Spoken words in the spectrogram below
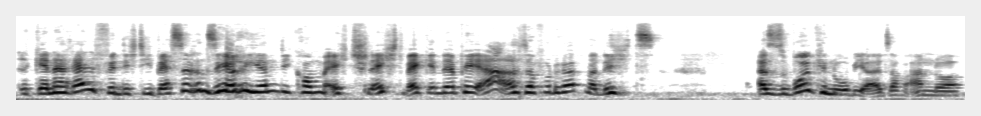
generell finde ich die besseren Serien, die kommen echt schlecht weg in der PR. Davon hört man nichts. Also sowohl Kenobi als auch Andor.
